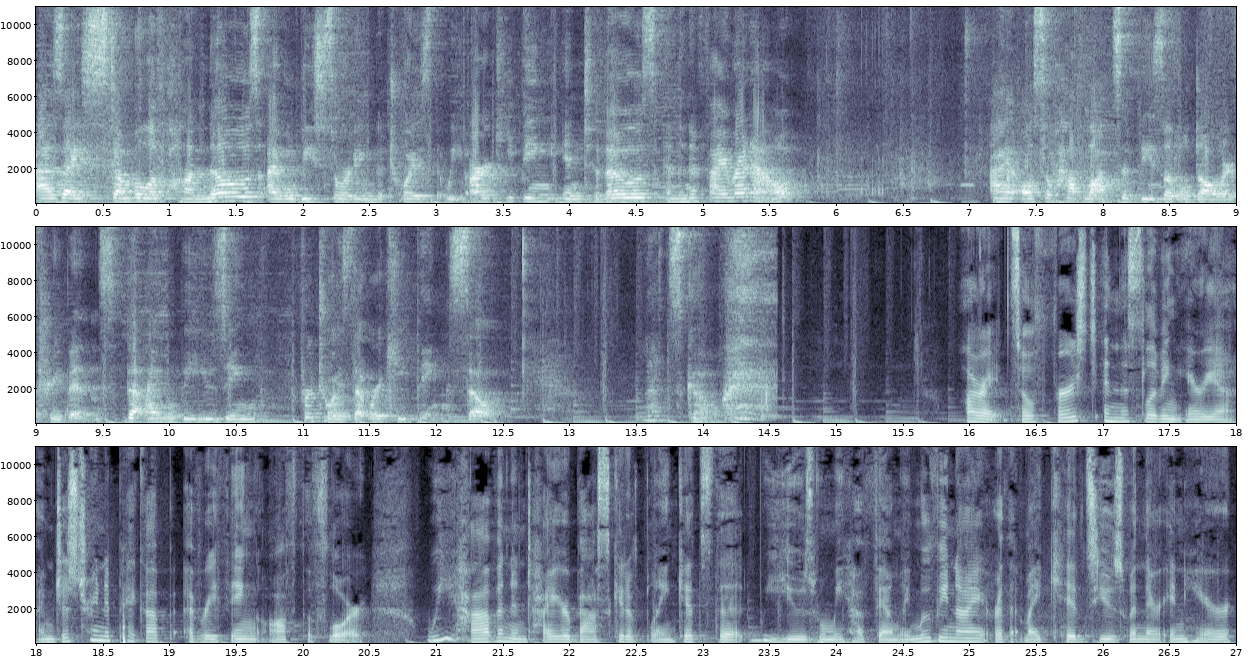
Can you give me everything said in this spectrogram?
as I stumble upon those, I will be sorting the toys that we are keeping into those. And then if I run out, I also have lots of these little Dollar Tree bins that I will be using for toys that we're keeping. So let's go. All right, so first in this living area, I'm just trying to pick up everything off the floor. We have an entire basket of blankets that we use when we have family movie night or that my kids use when they're in here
